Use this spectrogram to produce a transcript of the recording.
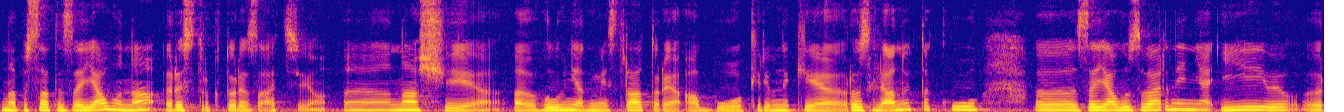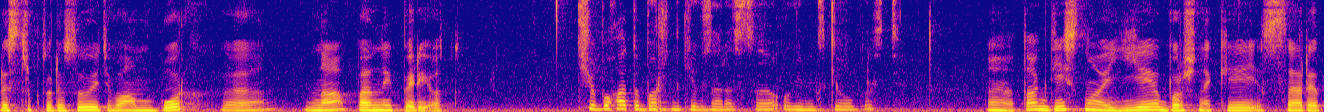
написати заяву на реструктуризацію. Е, наші головні адміністратори або керівники розглянуть таку заяву звернення і реструктуризують вам борг на певний період. Чи багато боржників зараз у Вінницькій області? Е, Так, дійсно є боржники серед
